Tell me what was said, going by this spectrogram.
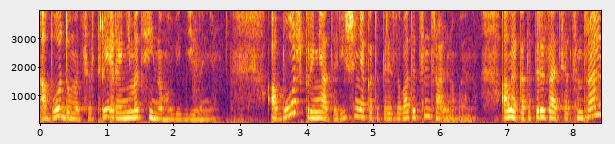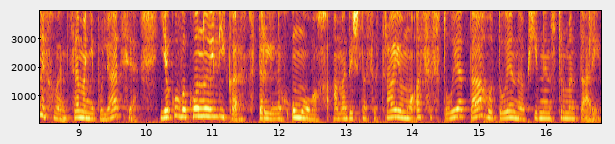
або до медсестри реанімаційного відділення. Або ж прийняти рішення катетеризувати центральну вену. Але катетеризація центральних вен це маніпуляція, яку виконує лікар в стерильних умовах, а медична сестра йому асистує та готує необхідний інструментарій.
